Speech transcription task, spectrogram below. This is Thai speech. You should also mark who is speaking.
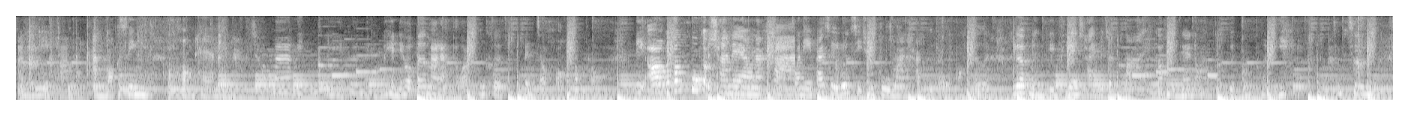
Speaker 1: อันนี้มีความอันบ็อกซิ่งของแท้เลยนะ ชอบมากนี่เพิ่งเคยเห็นนะหมายถึงว่าเห็นที่เคาน์เตอร์มาแหละแต่ว่าเพิ่งเคยเป็นเจ้าของครอบครองนะคะดีออก็ต้องคู่กับชาแนลนะคะ วันนี้ฝ้ายซื้อรุ่นสีชมพูมานะคะ คือโอปอลเตอร์นะคะ เลือกหนึ่งกลิ่นที่จะใช้ไปจนตายก็คือแน่นอนก็คือต้องตัวนี้จริงๆ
